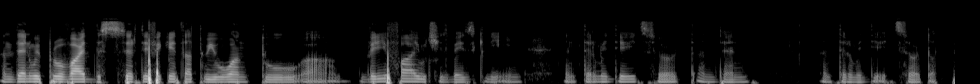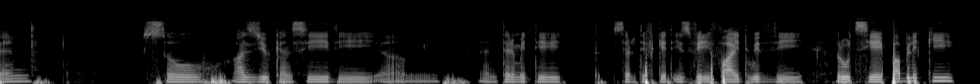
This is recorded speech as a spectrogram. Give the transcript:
and then we provide the certificate that we want to uh, verify which is basically in intermediate cert and then intermediate cert.pem so as you can see the um, intermediate certificate is verified with the root CA public key.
